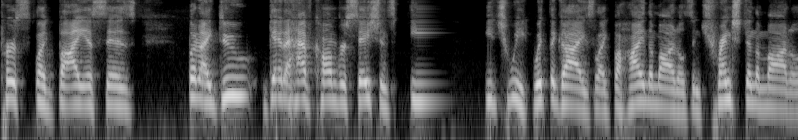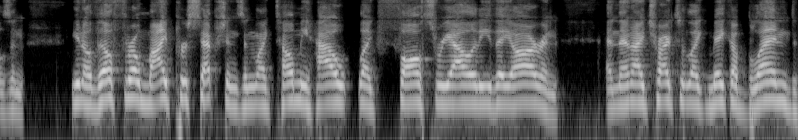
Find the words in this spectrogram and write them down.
pers like biases, but I do get to have conversations each, each week with the guys like behind the models, entrenched in the models, and you know they'll throw my perceptions and like tell me how like false reality they are and and then i try to like make a blend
